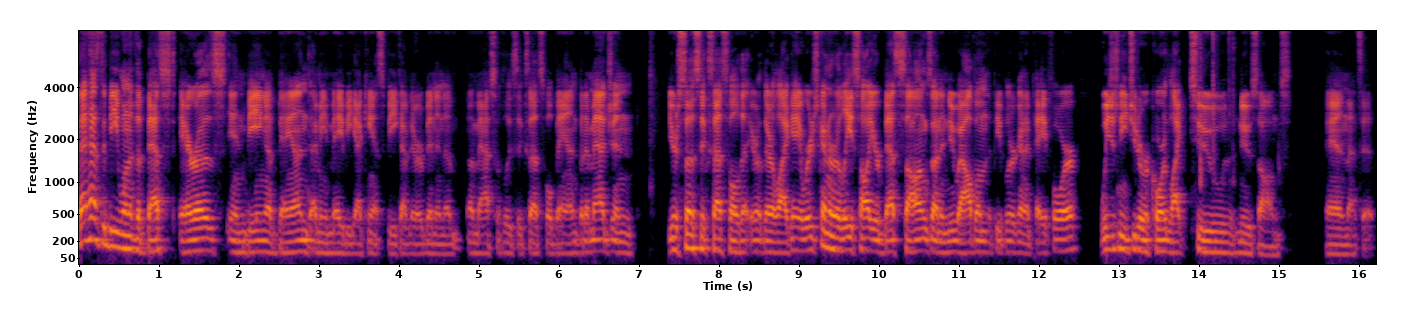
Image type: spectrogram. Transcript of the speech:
That has to be one of the best eras in being a band. I mean, maybe I can't speak. I've never been in a, a massively successful band, but imagine you're so successful that you're, they're like, "Hey, we're just going to release all your best songs on a new album that people are going to pay for. We just need you to record like two new songs, and that's it.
